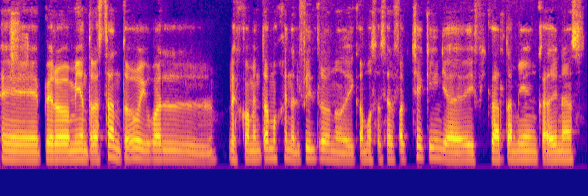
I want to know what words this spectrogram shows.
Eh, pero mientras tanto, igual les comentamos que en el filtro nos dedicamos a hacer fact-checking y a verificar también cadenas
